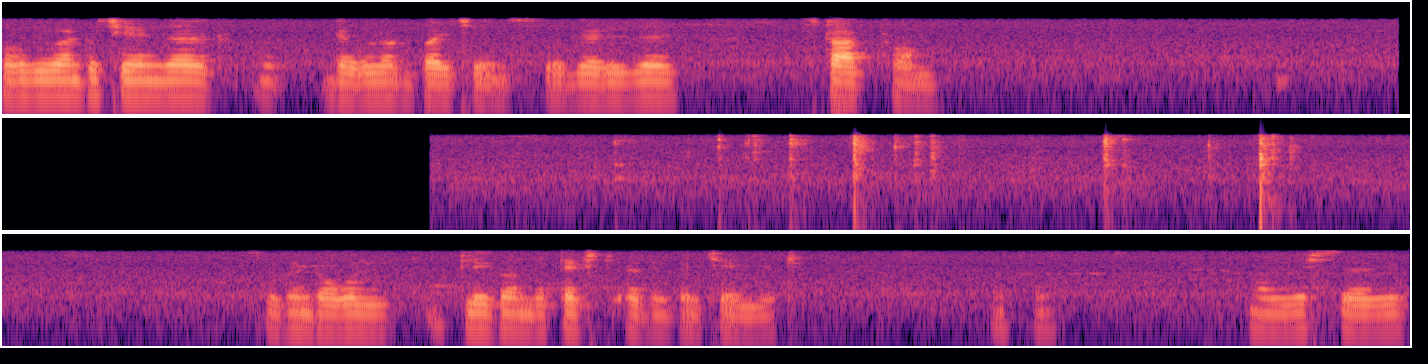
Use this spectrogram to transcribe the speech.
So you want to change the developed by change. So there is a start from. So you can double click on the text and you can change it. Okay. Now just save it.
